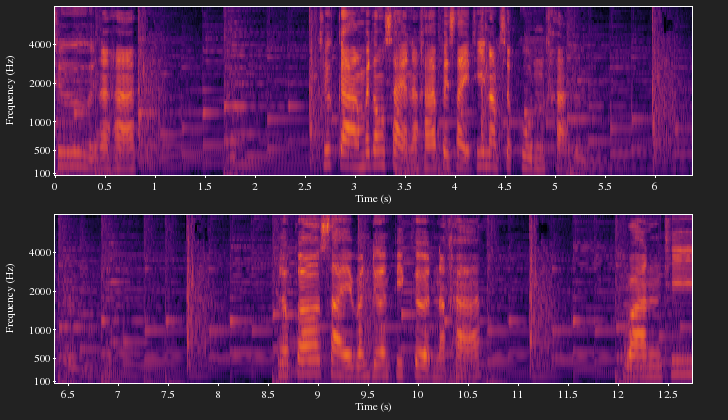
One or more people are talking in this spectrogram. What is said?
ชื่อนะคะ ชื่อกลางไม่ต้องใส่นะคะ ไปใส่ที่นามสกุลค่ะ แล้วก็ใส่วันเดือนปีเกิดนะคะ วันที่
